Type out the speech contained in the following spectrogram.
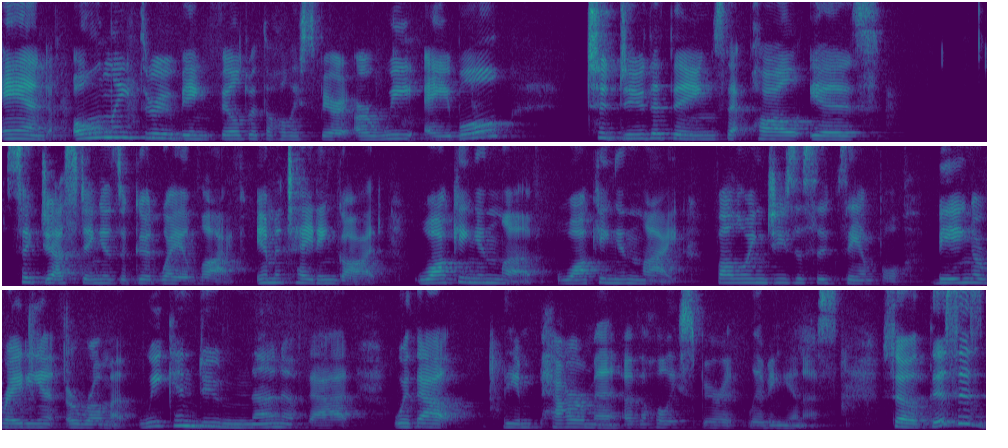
And only through being filled with the Holy Spirit are we able to do the things that Paul is suggesting is a good way of life, imitating God, walking in love, walking in light, following Jesus' example, being a radiant aroma. We can do none of that without the empowerment of the Holy Spirit living in us. So, this is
